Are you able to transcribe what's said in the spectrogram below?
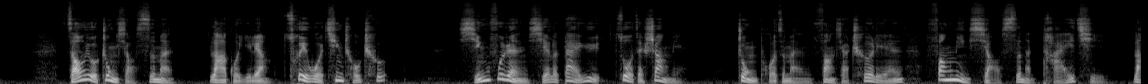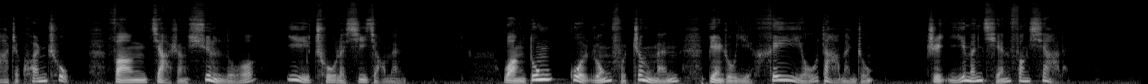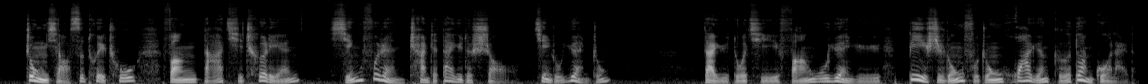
早有众小厮们拉过一辆翠卧青绸车，邢夫人携了黛玉坐在上面，众婆子们放下车帘，方命小厮们抬起。拉着宽处，方架上驯骡，亦出了西角门，往东过荣府正门，便入一黑油大门中，至仪门前方下来。众小厮退出，方打起车帘。邢夫人搀着黛玉的手进入院中，黛玉夺其房屋院宇，必是荣府中花园隔断过来的。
